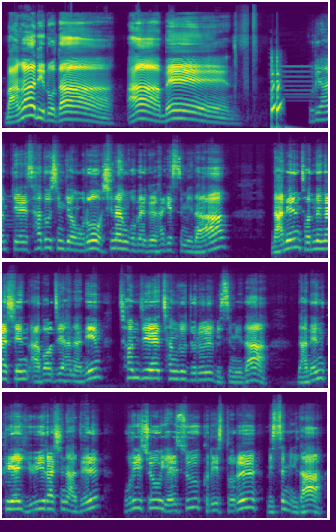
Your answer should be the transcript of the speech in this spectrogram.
망하리로다. 아멘. 우리 함께 사도신경으로 신앙 고백을 하겠습니다. 나는 전능하신 아버지 하나님, 천지의 창조주를 믿습니다. 나는 그의 유일하신 아들, 우리 주 예수 그리스도를 믿습니다.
